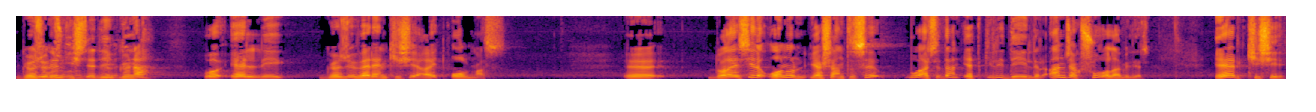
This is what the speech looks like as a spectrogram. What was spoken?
gözünün uzmanı, işlediği günah o eli gözü veren kişiye ait olmaz. E, dolayısıyla onun yaşantısı bu açıdan etkili değildir. Ancak şu olabilir. Eğer kişi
